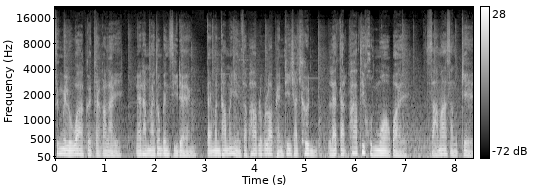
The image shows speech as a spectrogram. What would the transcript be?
ซึ่งไม่รู้ว่าเกิดจากอะไร และทำไมต้องเป็นสีแดง แต่มันทำให้เห็นสภาพรอบๆแผนที่ชัดขึ้น และตัดภาพที่ขุ่นมัวออกไป สามารถสังเกต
